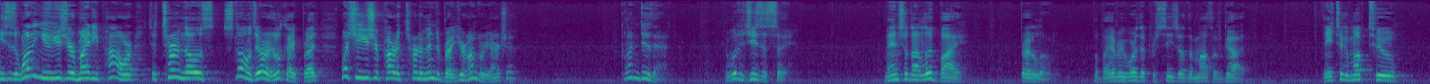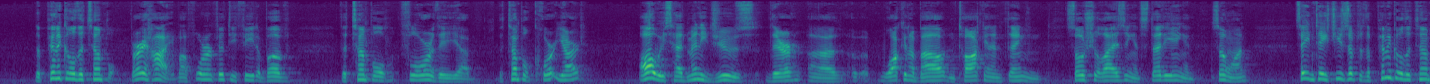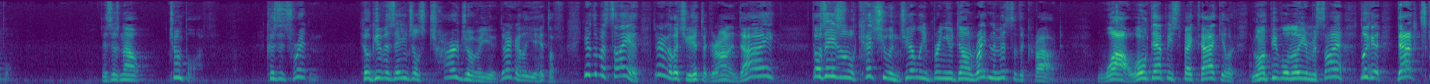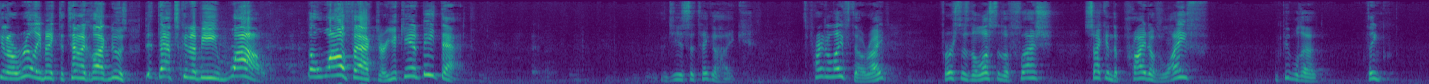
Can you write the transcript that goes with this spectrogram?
He says, Why don't you use your mighty power to turn those stones? They already look like bread. Why don't you use your power to turn them into bread? You're hungry, aren't you? Go ahead and do that. And what did Jesus say? Man shall not live by bread alone, but by every word that proceeds out of the mouth of God. Then he took him up to the pinnacle of the temple, very high, about 450 feet above the temple floor, the, uh, the temple courtyard. Always had many Jews there uh, walking about and talking and things, and socializing and studying and so on. Satan takes Jesus up to the pinnacle of the temple. He says, Now jump off, because it's written. He'll give his angels charge over you. They're not going to let you hit the. You're the Messiah. They're not going to let you hit the ground and die. Those angels will catch you and gently bring you down right in the midst of the crowd. Wow, won't that be spectacular? You want people to know you're Messiah? Look at that's going to really make the 10 o'clock news. That's going to be wow. The wow factor. You can't beat that. And Jesus said, Take a hike. It's pride of life, though, right? First is the lust of the flesh. Second, the pride of life. People that think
